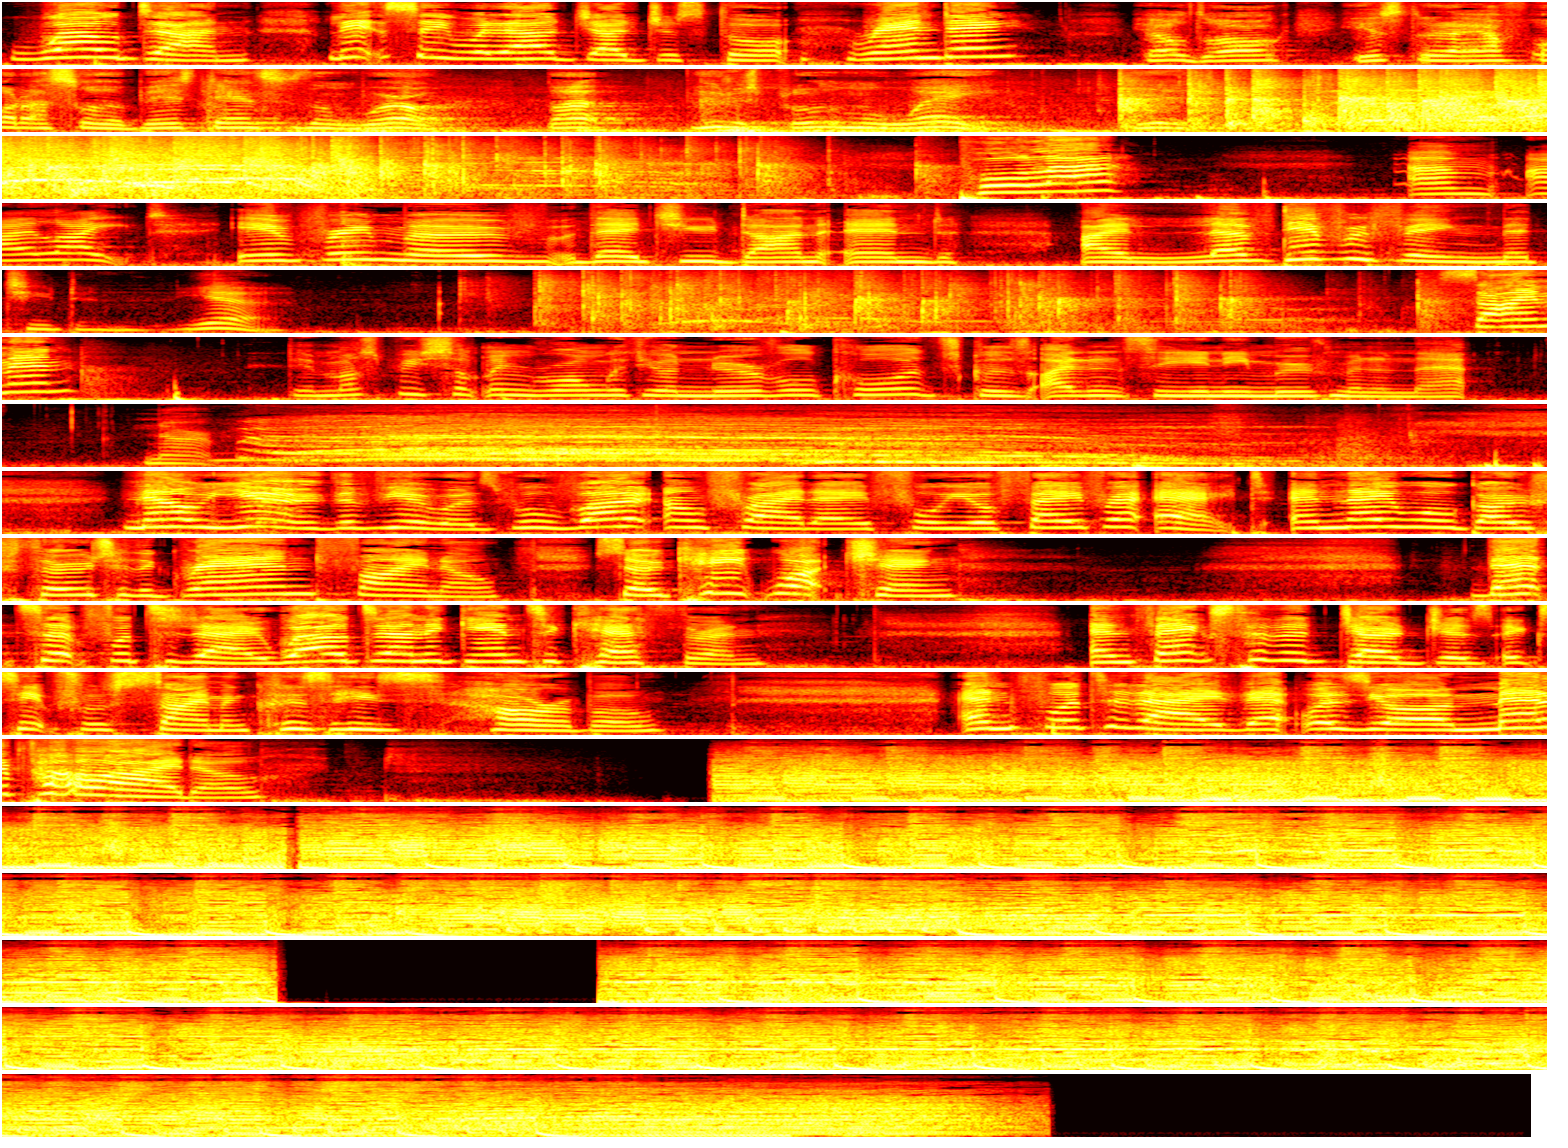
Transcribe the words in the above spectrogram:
Well done. Let's see what our judges thought. Randy? Hell, dog. Yesterday I thought I saw the best dancers in the world, but you just blew them away. Yeah. Paula, um, I liked every move that you done, and I loved everything that you done. Yeah. Simon? There must be something wrong with your neural cords because I didn't see any movement in that. No. Now you, the viewers, will vote on Friday for your favourite act and they will go through to the grand final. So keep watching. That's it for today. Well done again to Catherine. And thanks to the judges, except for Simon, because he's horrible. And for today, that was your Matipo Idol.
